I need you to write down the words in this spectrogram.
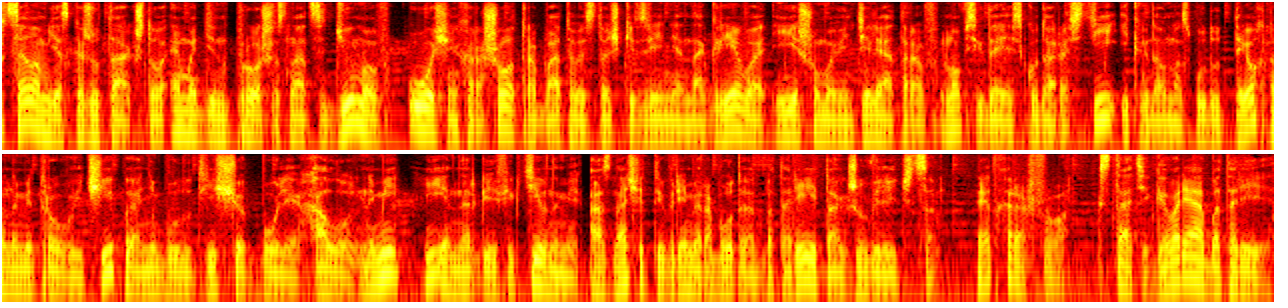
В целом я скажу так, что M1 Pro 16 дюймов очень хорошо отрабатывает с точки зрения нагрева и шумовентиляторов, но всегда есть куда расти, и когда у нас будут 3-нанометровые чипы, они будут еще более холодными и энергоэффективными, а значит и время работы от батареи также увеличится. Это хорошо. Кстати, говоря о батарее,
